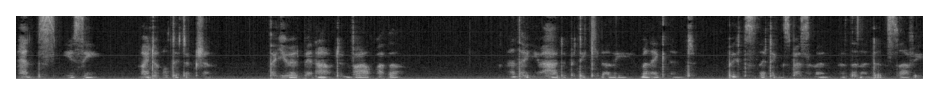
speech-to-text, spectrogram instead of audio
Hence, you see, my double deduction that you had been out in vile weather, and that you had a particularly malignant, boot slitting specimen of the London slavey.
